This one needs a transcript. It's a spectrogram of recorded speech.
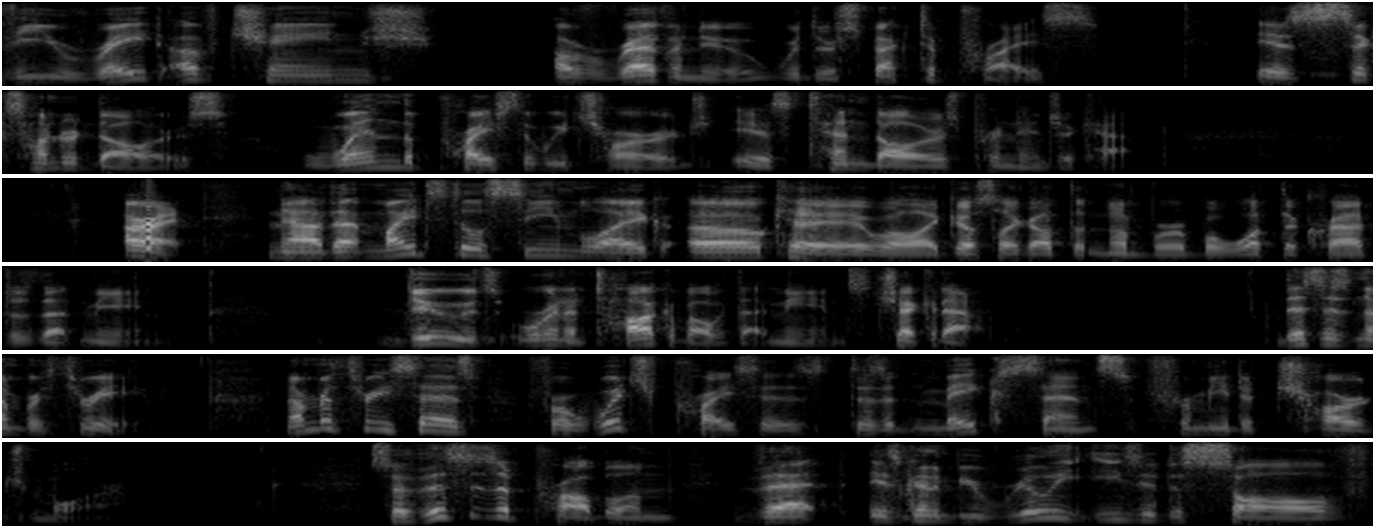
the rate of change of revenue with respect to price is $600 when the price that we charge is $10 per Ninja Cat. All right, now that might still seem like, okay, well, I guess I got the number, but what the crap does that mean? Dudes, we're going to talk about what that means. Check it out. This is number three. Number three says, for which prices does it make sense for me to charge more? So this is a problem that is going to be really easy to solve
